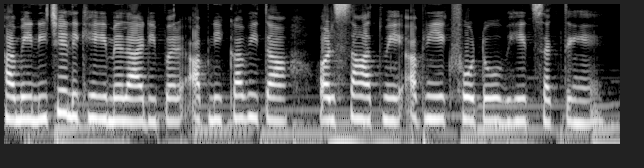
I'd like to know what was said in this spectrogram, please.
हमें नीचे लिखे ईमेल आईडी पर अपनी कविता और साथ में अपनी एक फ़ोटो भेज सकते हैं।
